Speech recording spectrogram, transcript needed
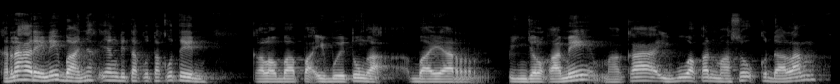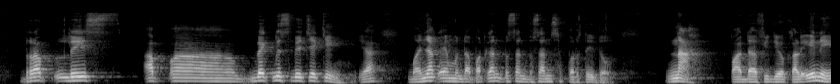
Karena hari ini banyak yang ditakut-takutin. Kalau bapak ibu itu nggak bayar pinjol kami maka ibu akan masuk ke dalam draft list uh, blacklist B checking ya. Banyak yang mendapatkan pesan-pesan seperti itu. Nah pada video kali ini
